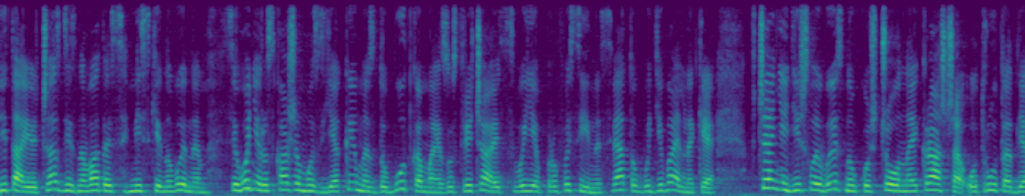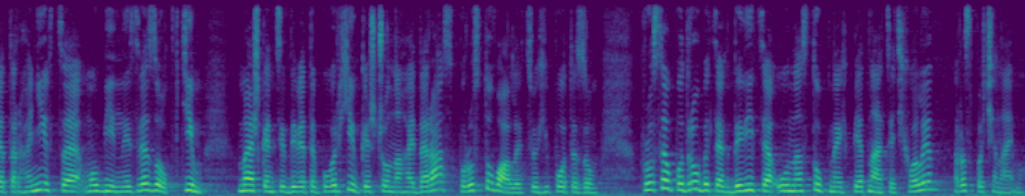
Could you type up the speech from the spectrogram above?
Вітаю! Час дізнаватись міські новини. Сьогодні розкажемо, з якими здобутками зустрічають своє професійне свято будівельники. Вчені дійшли висновку, що найкраща отрута для тарганів це мобільний зв'язок. Втім, мешканці дев'ятиповерхівки, що на Гайдара, спростували цю гіпотезу. Про все в подробицях дивіться у наступних 15 хвилин. Розпочинаємо.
